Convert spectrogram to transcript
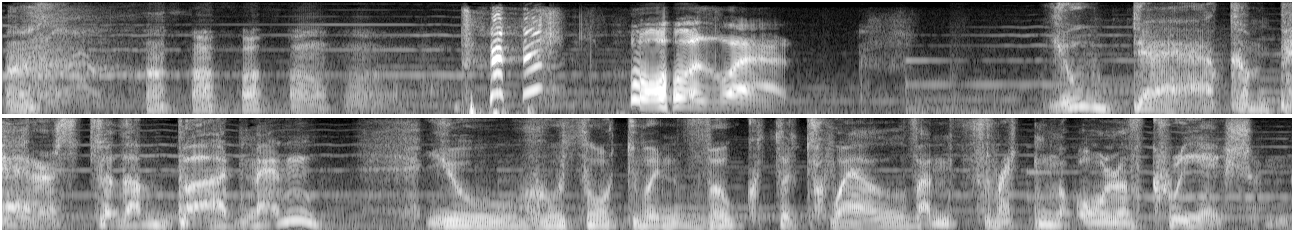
what was that? You dare compare us to the Birdmen? You who thought to invoke the Twelve and threaten all of creation?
